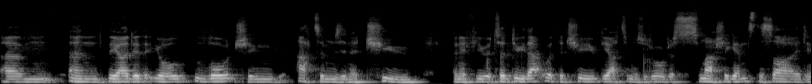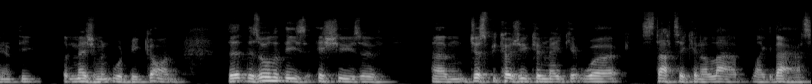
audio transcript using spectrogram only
um, and the idea that you're launching atoms in a tube, and if you were to do that with the tube, the atoms would all just smash against the side, yeah. and the, the measurement would be gone. There's all of these issues of um, just because you can make it work static in a lab like that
